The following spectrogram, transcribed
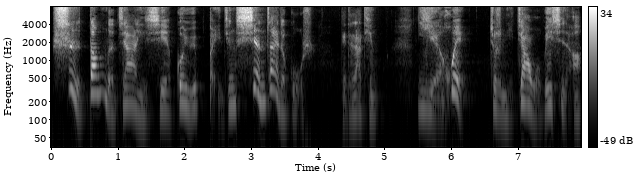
适当的加一些关于北京现在的故事给大家听，也会。就是你加我微信啊，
